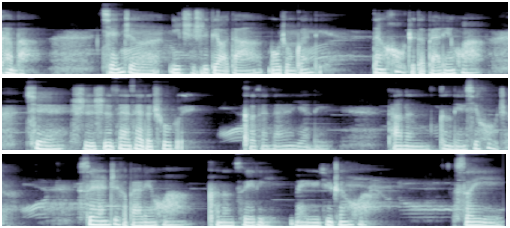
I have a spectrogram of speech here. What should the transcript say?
看吧。前者你只是表达某种观点，但后者的白莲花却实实在在的出轨。可在男人眼里，他们更怜惜后者。虽然这个白莲花可能嘴里没一句真话，所以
